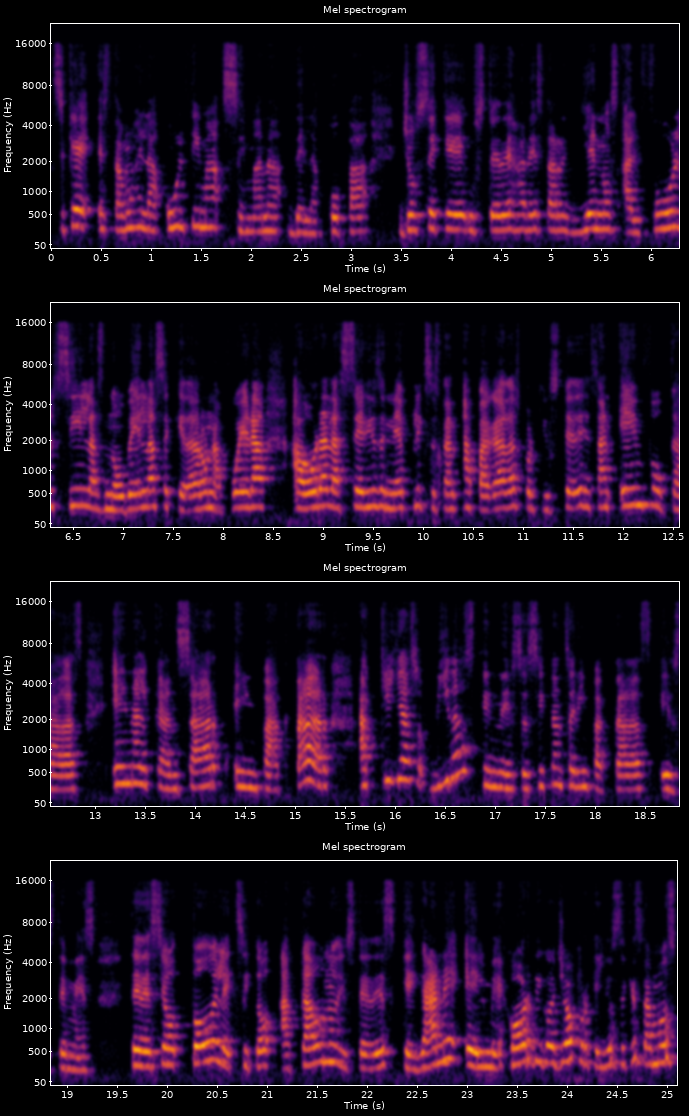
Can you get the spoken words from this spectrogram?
Así que estamos en la última semana de la Copa. Yo sé que ustedes han de estar llenos al full, sí, las novelas se quedaron afuera, ahora las series de Netflix están apagadas porque ustedes están enfocadas en alcanzar e impactar aquellas vidas que necesitan necesitan ser impactadas este mes. Te deseo todo el éxito a cada uno de ustedes, que gane el mejor, digo yo, porque yo sé que estamos,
